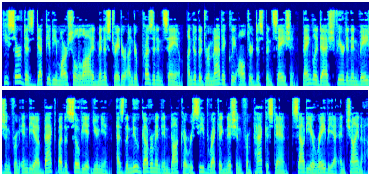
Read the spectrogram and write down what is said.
He served as deputy martial law administrator under President Sayem. Under the dramatically altered dispensation, Bangladesh feared an invasion from India backed by the Soviet Union, as the new government in Dhaka received recognition from Pakistan, Saudi Arabia, and China.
